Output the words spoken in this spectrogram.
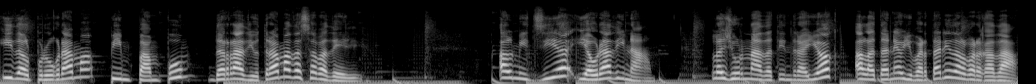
i del programa Pim Pam Pum de Ràdio Trama de Sabadell. Al migdia hi haurà dinar. La jornada tindrà lloc a l'Ateneu Llibertari del Berguedà.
